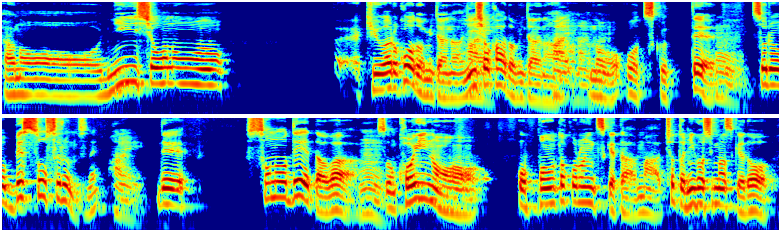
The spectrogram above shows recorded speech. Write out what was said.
あのー認証のえー QR コードみたいな、はい。認証カードみたいはいはいはない。のを作って、うん。それを別装するんですね。はい。で、そのデータは、うん。その鯉の尾っぽのところにつけた、まあちょっと濁しますけど、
